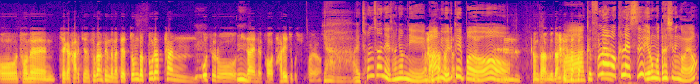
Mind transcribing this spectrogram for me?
어, 저는 제가 가르치는 수강생들한테 좀 더 또렷한 꽃으로 음. 디자인을 더 잘해주고 싶어요. 야, 아이, 천사네 상엽님 마음이 왜 이렇게 예뻐요? 감사합니다. 아, 그 플라워 클래스 이런 것도 하시는 거예요?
